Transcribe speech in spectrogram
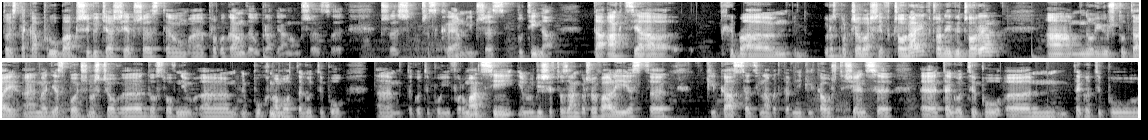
to jest taka próba przybicia się przez tę propagandę uprawianą przez, przez, przez Kreml i przez Putina. Ta akcja chyba rozpoczęła się wczoraj, wczoraj wieczorem, a no już tutaj media społecznościowe dosłownie puchną od tego typu tego typu informacji i ludzie się w to zaangażowali. Jest e, kilkaset, nawet pewnie kilka już tysięcy e, tego typu, tego typu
